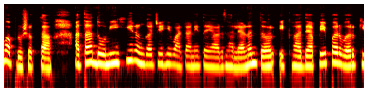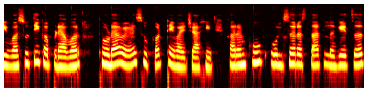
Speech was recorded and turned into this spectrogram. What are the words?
वापरू शकता. आता दोन्हीही रंगाचे हे वाटाणे तयार झाल्यानंतर एखाद्या पेपरवर किंवा सुती कपड्यावर थोडा वेळ सुकत ठेवायचे आहे. कारण खूप ओलसर असतात लगेचच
